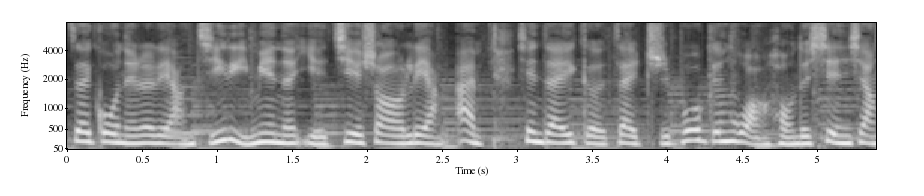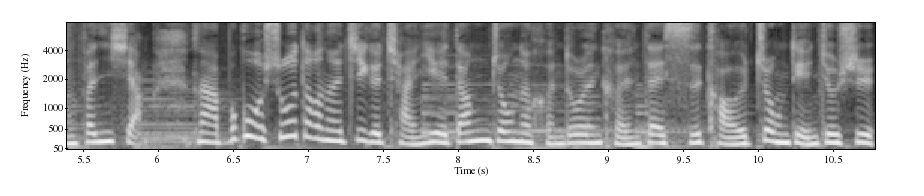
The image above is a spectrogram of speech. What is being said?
在过年的两集里面呢，也介绍了两岸现在一个在直播跟网红的现象分享。那不过说到呢这个产业当中呢，很多人可能在思考的重点就是，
